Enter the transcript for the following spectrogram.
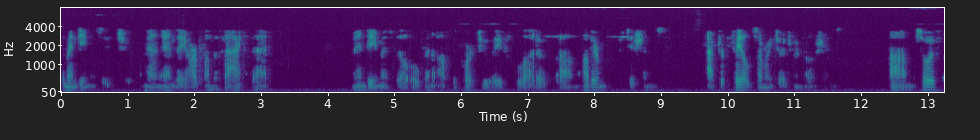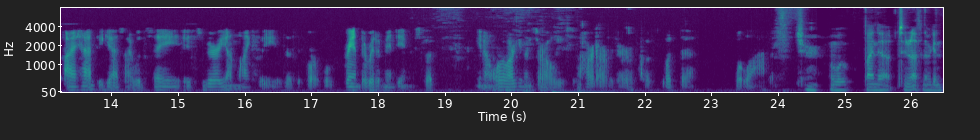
the mandamus issue, and, and they harp on the fact that mandamus they'll open up the court to a flood of um, other petitions after failed summary judgment motions. Um, so if I had to guess, I would say it's very unlikely that the court will grant the writ of mandamus. But you know, oral arguments are always a hard arbiter of what the what will happen. Sure. Well, we'll find out soon enough, and then we can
